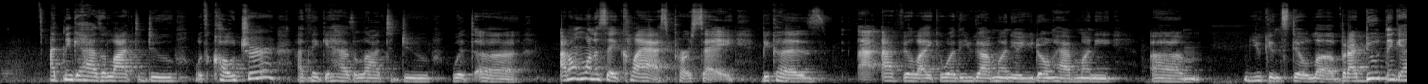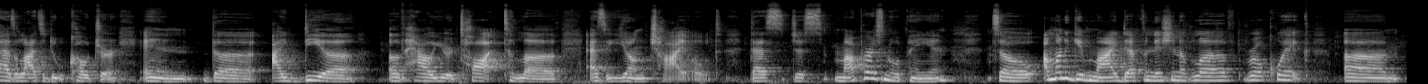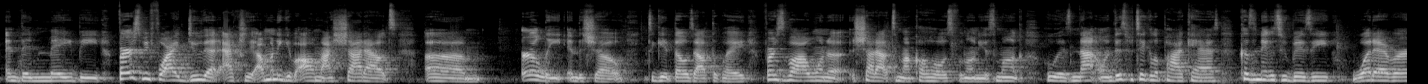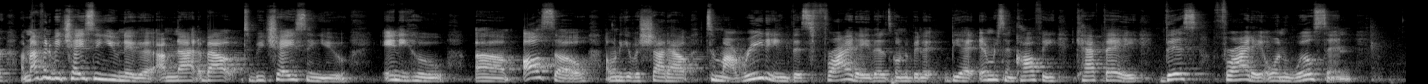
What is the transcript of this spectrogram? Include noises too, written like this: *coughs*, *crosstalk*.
I think it has a lot to do with culture. I think it has a lot to do with uh, I don't want to say class per se because I, I, feel like whether you got money or you don't have money, um, you can still love. But I do think it has a lot to do with culture and the idea of how you're taught to love as a young child. That's just my personal opinion. So I'm gonna give my definition of love real quick. Um, and then maybe first before I do that, actually, I'm gonna give all my shout outs um, early in the show to get those out the way. First of all, I want to shout out to my co-host Felonious Monk, who is not on this particular podcast because the nigga too busy. Whatever. I'm not gonna be chasing you, nigga. I'm not about to be chasing you. Anywho, um, also, I want to give a shout out to my reading this Friday that is going to be, be at Emerson Coffee Cafe this Friday on Wilson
